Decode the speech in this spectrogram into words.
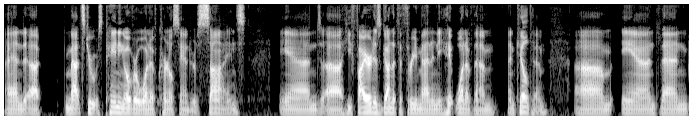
and uh, Matt Stewart was painting over one of Colonel Sanders' signs, and uh, he fired his gun at the three men, and he hit one of them and killed him. Um, and then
